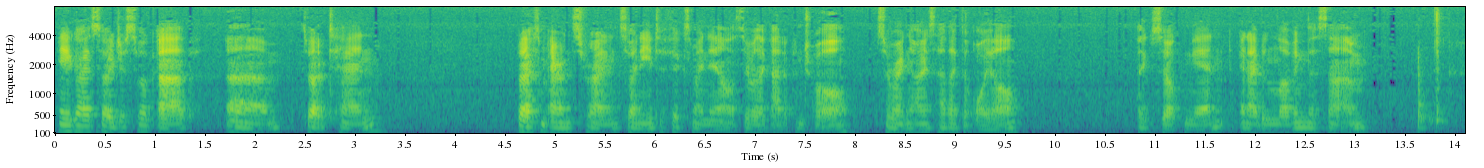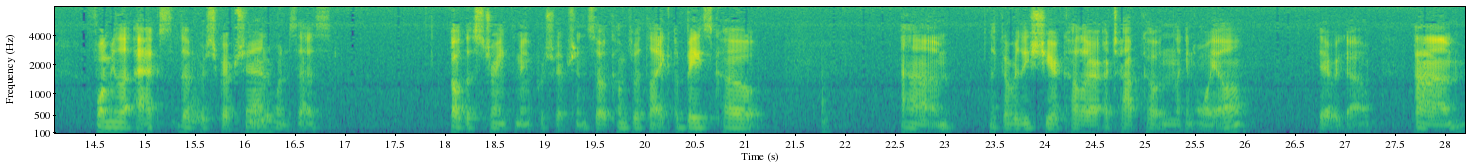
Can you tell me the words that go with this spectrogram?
Hey guys, so I just woke up. Um, it's about 10. But I have some errands to run, so I need to fix my nails. They were like out of control. So right now I just have like the oil like soaking in. And I've been loving this um Formula X, the prescription. What is this? Oh, the strengthening prescription. So it comes with like a base coat, um, like a really sheer color, a top coat, and like an oil. There we go. Um,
